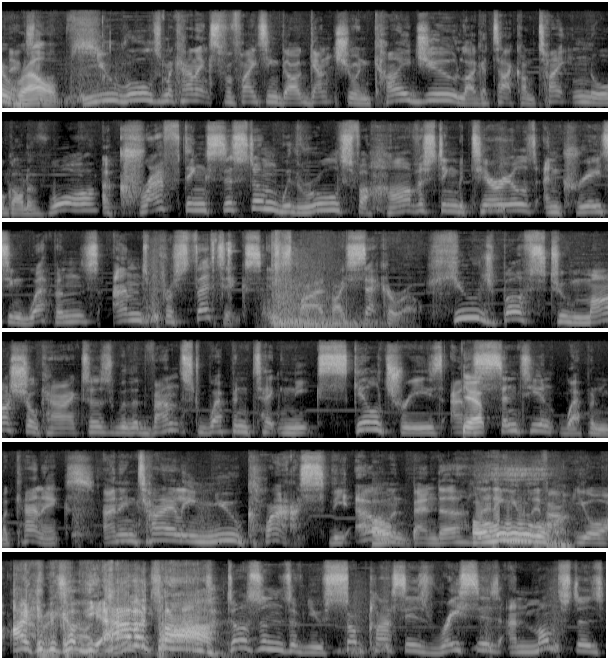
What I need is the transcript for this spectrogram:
out next Realms. New rules mechanics for fighting gargantuan kaiju like Attack on Titan or God of War. A crafting system with rules for harvesting materials and creating weapons and prosthetics inspired by Sekiro. Huge buffs to martial characters with advanced weapon techniques, skill trees, and Yep. sentient weapon mechanics. An entirely new class, the oh. Element Bender, letting you live Oh. out your I can become the. Avatar! Dozens of new subclasses, races, and monsters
